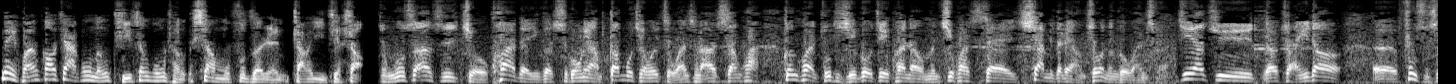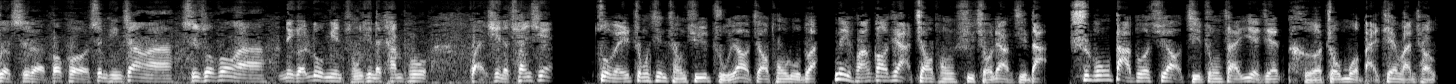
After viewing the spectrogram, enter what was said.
内环高架功能提升工程项目负责人张毅介绍，总共是二十九块的一个施工量，到目前为止完成了二十三块。更换主体结构这一块呢，我们计划是在下面的两周能够完成。接下去要转移到呃附属设施了，包括升屏障啊、石缩缝啊，那个路面重新的摊铺、管线的穿线。作为中心城区主要交通路段，内环高架交通需求量极大。施工大多需要集中在夜间和周末白天完成，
